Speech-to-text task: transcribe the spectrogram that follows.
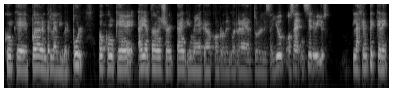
con que pueda venderle a Liverpool o con que haya entrado en Shark Tank y me haya quedado con Rodrigo Herrera y Arturo Lesayub. O sea, en serio, ellos, la gente cree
